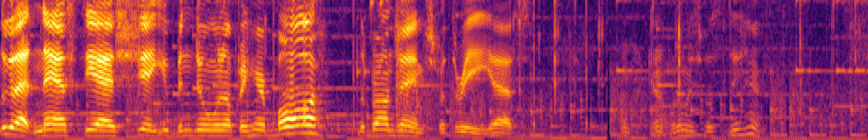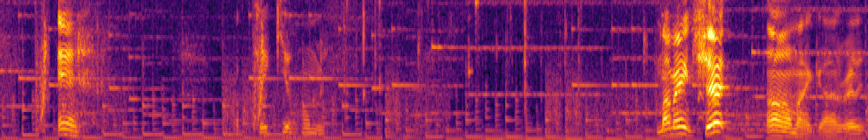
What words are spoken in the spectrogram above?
Look at that nasty ass shit you've been doing up in here, boy. LeBron James for three, yes. Oh my god, what am I supposed to do here? Eh. I'll take you home. Mama ain't shit. Oh my god, really?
